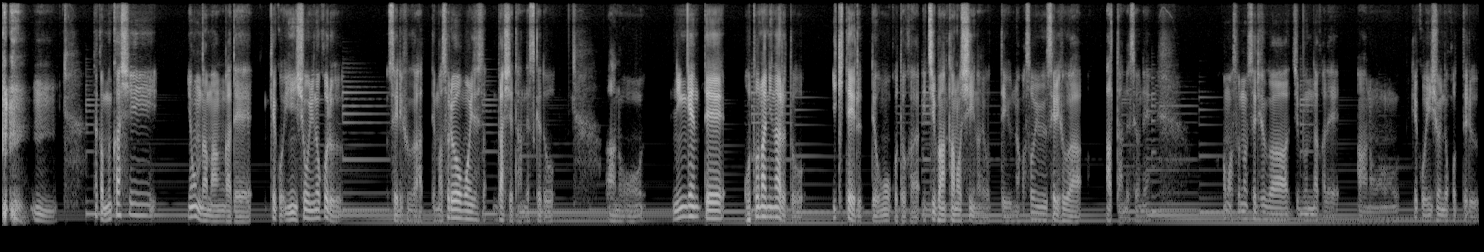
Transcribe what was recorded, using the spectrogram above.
うん、なんか昔読んだ漫画で結構印象に残るセリフがあって、まあ、それを思い出してたんですけど、あの、人間って大人になると生きているって思うことが一番楽しいのよっていう、なんかそういうセリフがあったんですよね。まあ、そのセリフが自分の中で、あの結構印象に残ってる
